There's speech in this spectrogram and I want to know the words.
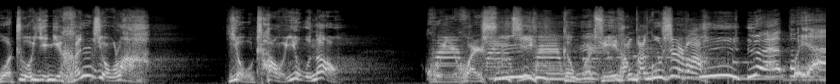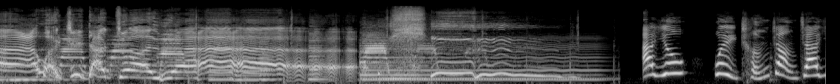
我注意你很久了，又吵又闹，毁坏书籍，跟我去一趟办公室吧。不要，我知道错了。阿优为成长加油。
